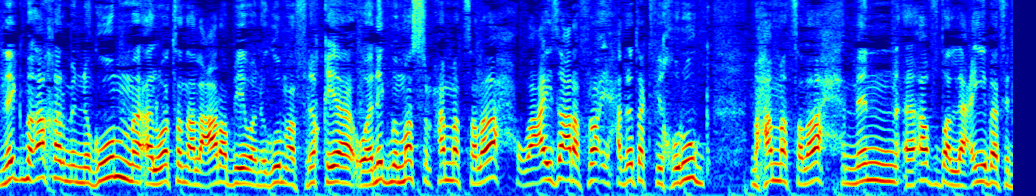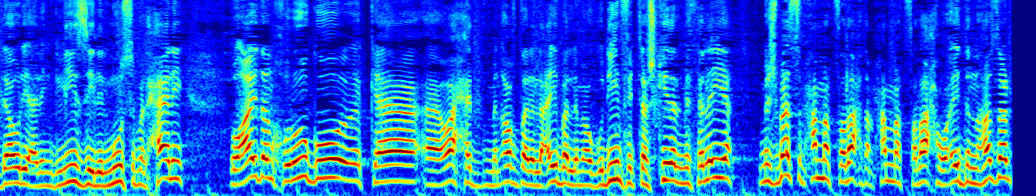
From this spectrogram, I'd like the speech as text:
نجم آخر من نجوم الوطن العربي ونجوم أفريقيا ونجم مصر محمد صلاح وعايز أعرف رأي حضرتك في خروج محمد صلاح من أفضل لعيبة في الدوري الإنجليزي للموسم الحالي. وأيضا خروجه كواحد من أفضل اللعيبة اللي موجودين في التشكيلة المثالية مش بس محمد صلاح ده محمد صلاح وأيدن هازارد.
